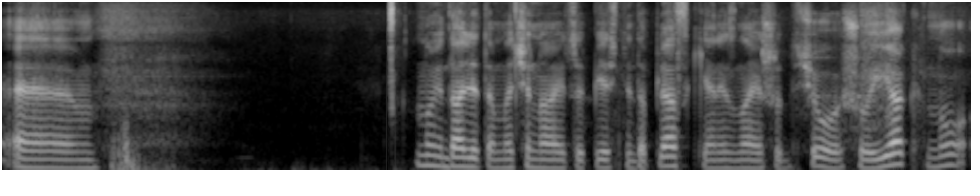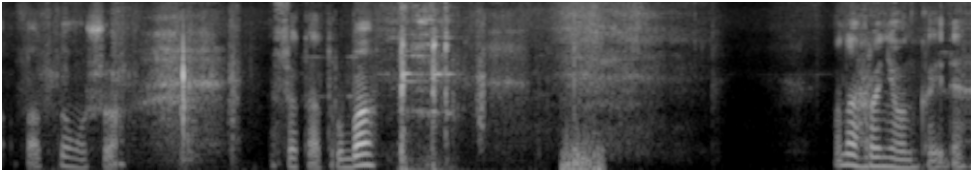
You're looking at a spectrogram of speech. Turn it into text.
Ем... Ну і далі там починаються пісні до пляски. Я не знаю, що до чого, що і як, але факт в тому, що ось та труба. Вона граньонка йде.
